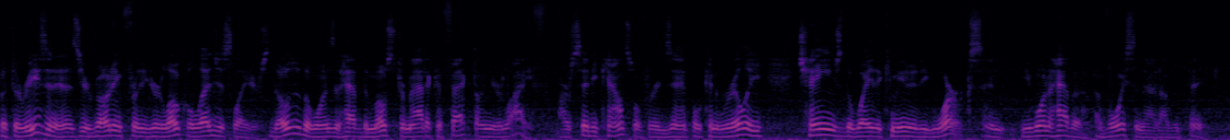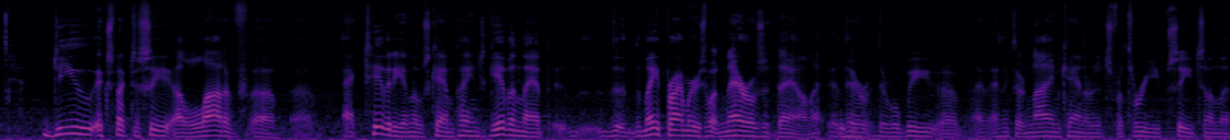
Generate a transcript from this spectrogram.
but the reason is you're voting for your local legislators. Those are the ones that have the most dramatic effect on your life. Our city council, for example, can really change the way the community works, and you want to have a, a voice in that, I would think. Do you expect to see a lot of uh, uh, activity in those campaigns, given that the, the May primary is what narrows it down? Mm-hmm. There, there will be, uh, I think there are nine candidates for three seats on the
